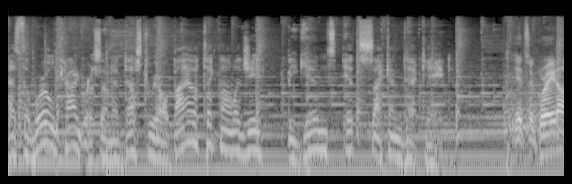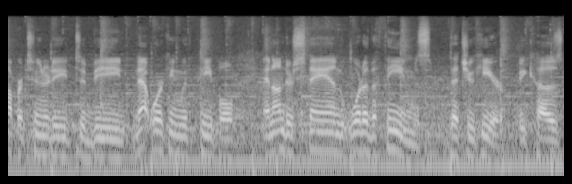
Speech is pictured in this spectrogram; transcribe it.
as the World Congress on Industrial Biotechnology begins its second decade. It's a great opportunity to be networking with people and understand what are the themes that you hear because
